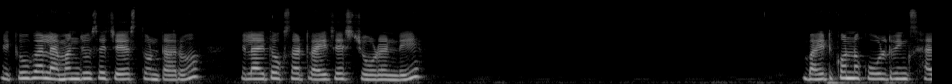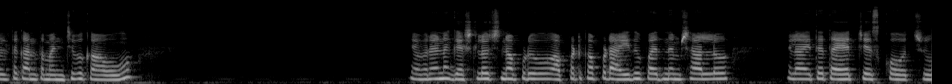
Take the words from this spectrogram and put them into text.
ఎక్కువగా లెమన్ జ్యూసే చేస్తుంటారు. ఇలా అయితే ఒకసారి ట్రై చేసి చూడండి. బయట కొన్న కూల్ డ్రింక్స్ హెల్త్కి అంత మంచివి కావు. ఎవరైనా గెస్ట్లు వచ్చినప్పుడు అప్పటికప్పుడు ఐదు పది నిమిషాల్లో ఇలా అయితే తయారు చేసుకోవచ్చు.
